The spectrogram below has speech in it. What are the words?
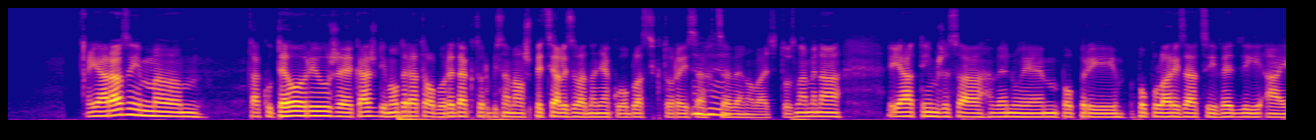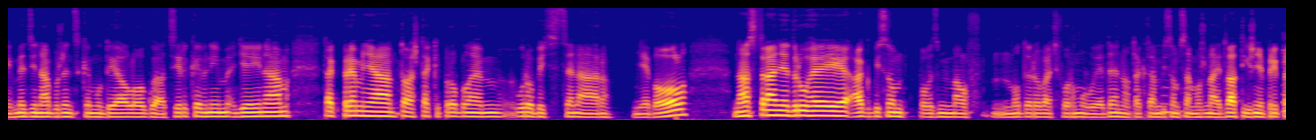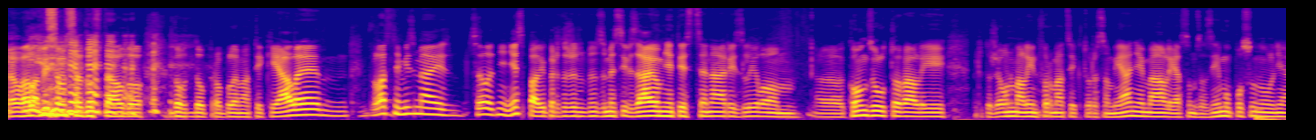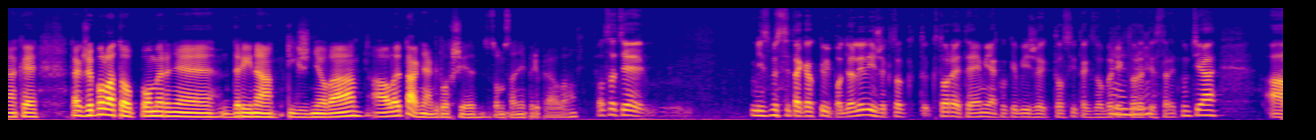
Ja razím um, takú teóriu, že každý moderátor alebo redaktor by sa mal špecializovať na nejakú oblasť, ktorej sa mm-hmm. chce venovať. To znamená, ja tým, že sa venujem popri popularizácii vedy aj medzináboženskému dialógu a cirkevným dejinám, tak pre mňa to až taký problém urobiť scenár nebol. Na strane druhej, ak by som povedzme mal moderovať Formulu 1, no tak tam by som sa možno aj dva týždne pripravoval, aby som sa dostal do, do, do problematiky. Ale vlastne my sme aj celé dni nespali, pretože sme- si vzájomne tie scenári s Lilom e, konzultovali, pretože on mal informácie, ktoré som ja nemal, ja som za jemu posunul nejaké. Takže bola to pomerne drina týždňová, ale tak nejak dlhšie som sa nepripravoval. V podstate my sme si tak ako keby podelili, že kto, kto- ktoré témy, ako keby, že kto si tak zoberie, mm-hmm. ktoré tie stretnutia. A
